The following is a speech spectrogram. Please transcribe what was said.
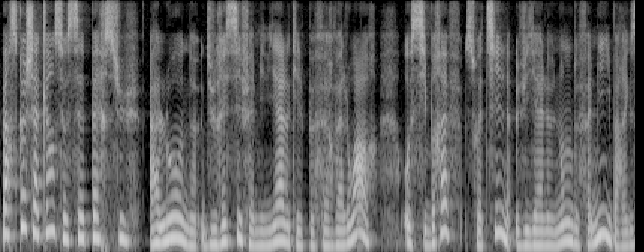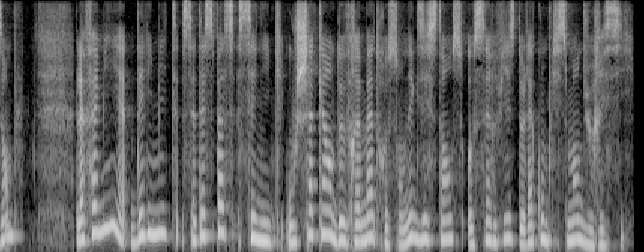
Parce que chacun se sait perçu à l'aune du récit familial qu'il peut faire valoir, aussi bref soit-il, via le nom de famille par exemple, la famille délimite cet espace scénique où chacun devrait mettre son existence au service de l'accomplissement du récit.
